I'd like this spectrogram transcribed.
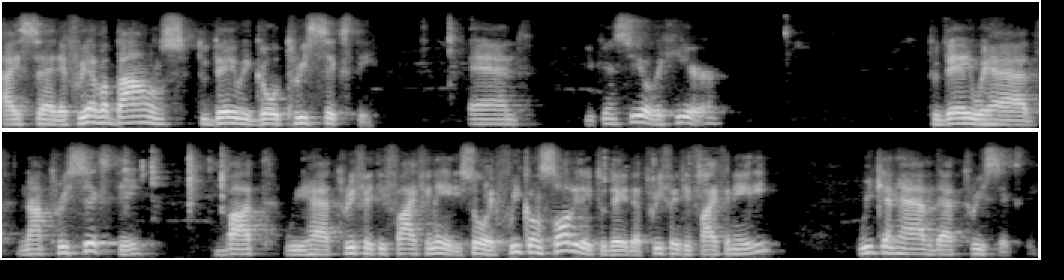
I said if we have a bounce today we go 360 and you can see over here today we had not 360 but we had 355 and 80 so if we consolidate today that 355 and 80 we can have that 360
